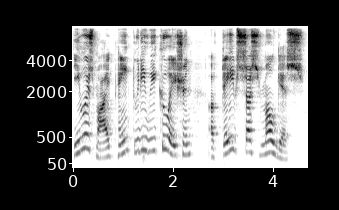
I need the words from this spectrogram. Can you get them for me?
He was my Paint 3D recreation of Dave Susmogus.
